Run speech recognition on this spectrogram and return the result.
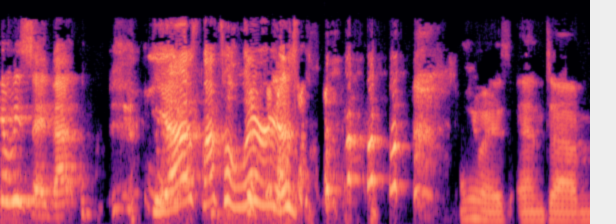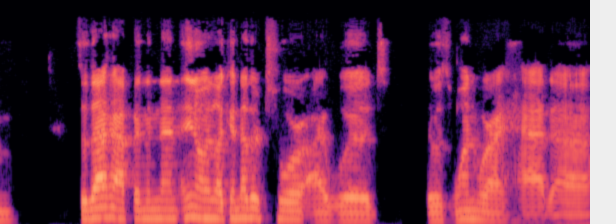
Can we say that? Yes, that's hilarious. anyways, and um, so that happened, and then you know, in like another tour, I would. There was one where I had uh,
